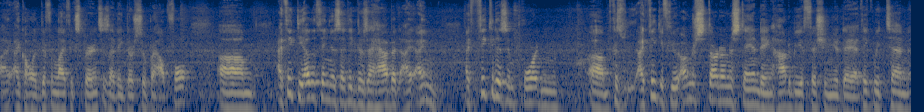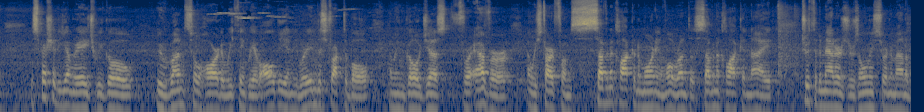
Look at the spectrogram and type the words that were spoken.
I, I, call it different life experiences. I think they're super helpful. Um, I think the other thing is I think there's a habit, I, I'm, I think it is important because um, I think if you under, start understanding how to be efficient in your day, I think we tend, especially at a younger age, we go, we run so hard and we think we have all the, and we're indestructible and we can go just forever. And we start from seven o'clock in the morning and we'll run to seven o'clock at night. Truth of the matter is there's only a certain amount of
